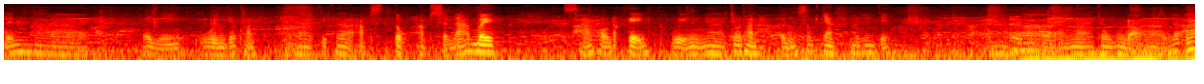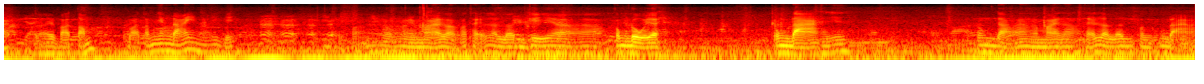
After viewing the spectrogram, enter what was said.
đến uh, đại diện huyện Châu Thành. Uh, chiếc à, uh, ấp tục ấp đá B xã Hồ đặc Kiện huyện uh, Châu Thành tỉnh Sóc Trăng. Đó chính chị. Đoạn, uh, trong đoạn rất rất là bà tắm bà tắm nhắn đáy nha chị khoảng ngày mai là có thể là lên cái uh, công đùi rồi. Công đà chứ công đà ngày mai là thể là lên phần công đà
